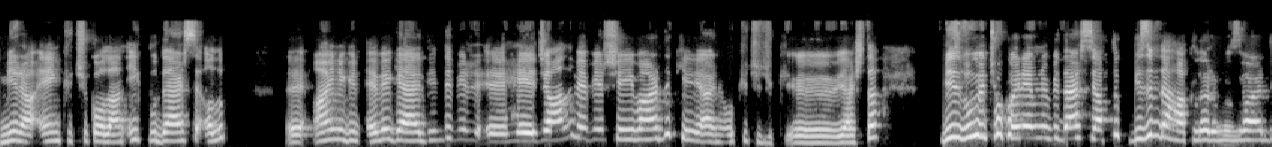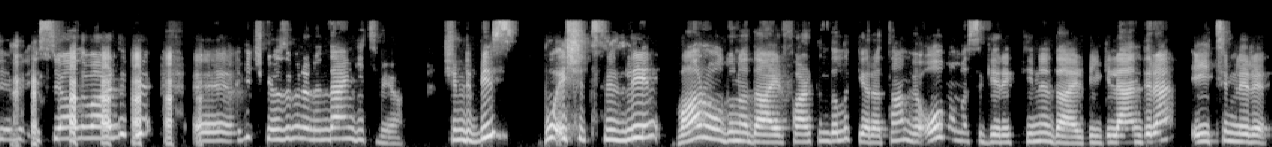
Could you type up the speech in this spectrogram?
Mira en küçük olan ilk bu dersi alıp e, aynı gün eve geldiğinde bir e, heyecanı ve bir şeyi vardı ki yani o küçücük e, yaşta. Biz bugün çok önemli bir ders yaptık. Bizim de haklarımız var diye bir isyanı vardı ki e, hiç gözümün önünden gitmiyor. Şimdi biz bu eşitsizliğin var olduğuna dair farkındalık yaratan ve olmaması gerektiğine dair bilgilendiren eğitimleri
